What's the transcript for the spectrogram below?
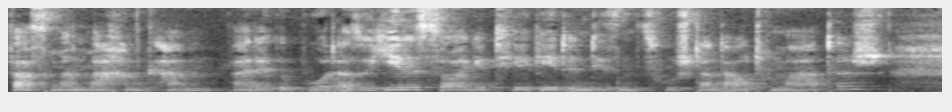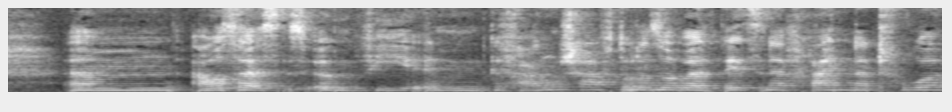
was man machen kann bei der Geburt. Also jedes Säugetier geht in diesen Zustand automatisch. Ähm, außer es ist irgendwie in Gefangenschaft mhm. oder so, aber jetzt in der freien Natur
